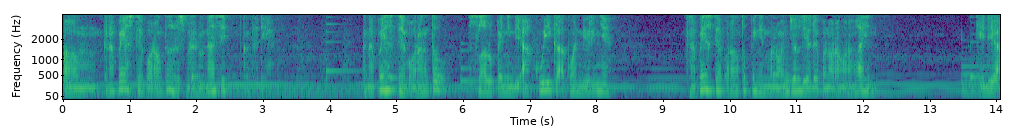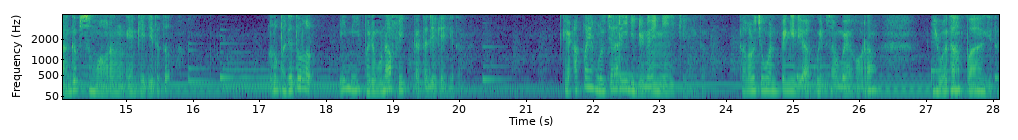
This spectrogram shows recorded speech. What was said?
um, kenapa ya setiap orang tuh harus beradu nasib, kata dia. Kenapa ya setiap orang tuh selalu pengen diakui keakuan dirinya? Kenapa ya setiap orang tuh pengen menonjol di hadapan orang-orang lain? Kayak dia anggap semua orang yang kayak gitu tuh lu pada tuh ini pada munafik kata dia kayak gitu. Kayak apa yang lo cari di dunia ini kayak gitu. Kalau lo cuman pengen diakuin sama banyak orang ya buat apa gitu.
